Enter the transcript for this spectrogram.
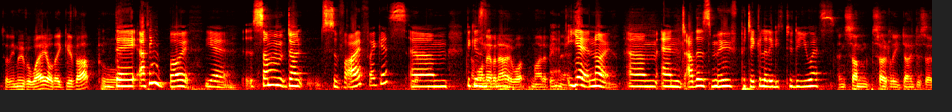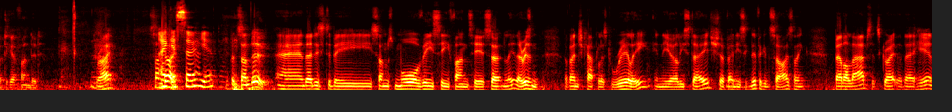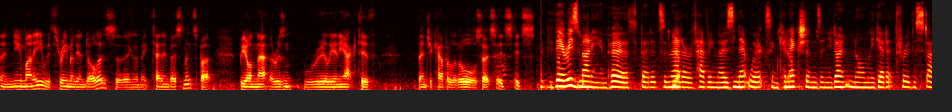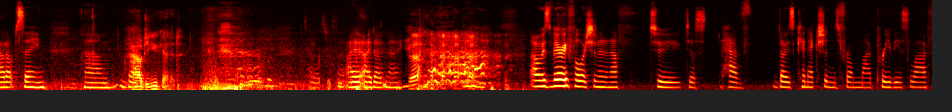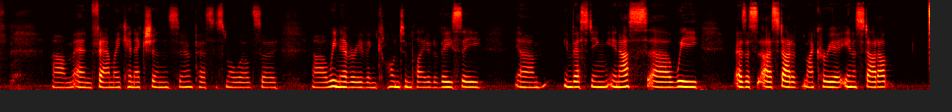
So they move away or they give up? Or? They, I think both. Yeah, some don't survive, I guess, Yeah. um, and because we'll never know what might have been there. Yeah, no, um, and others move particularly to the US. And some totally don't deserve to get funded. Right? Some I don't. guess so. Yeah. But some do, and there is to be some more VC funds here. Certainly, there isn't a venture capitalist really in the early stage of any significant size. I think Bella Labs. It's great that they're here and then new money with three million dollars, so they're going to make ten investments. But beyond that, there isn't really any active venture capital at all. So it's it's it's There is money in Perth, but it's a matter of having those networks and connections, and you don't normally get it through the startup scene. Um, how do you get it? I, I don't know. I was very fortunate enough to just have those connections from my previous life um, and family connections. You know, Perth's a small world, so uh, we never even contemplated a VC um, investing in us. Uh, we, as I I started my career in a startup,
